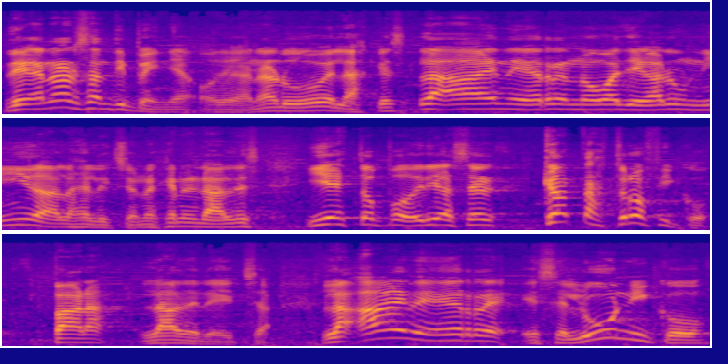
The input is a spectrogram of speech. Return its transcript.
de ganar Santi Peña o de ganar Hugo Velázquez, la ANR no va a llegar unida a las elecciones generales y esto podría ser catastrófico para la derecha. La ANR es el único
